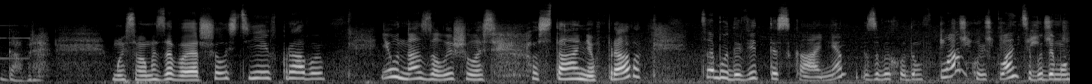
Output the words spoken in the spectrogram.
Добре. Ми з вами завершили з цією вправою. І у нас залишилась остання вправа. Це буде відтискання з виходом в планку, і в планці будемо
